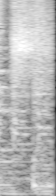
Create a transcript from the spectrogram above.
Mix.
